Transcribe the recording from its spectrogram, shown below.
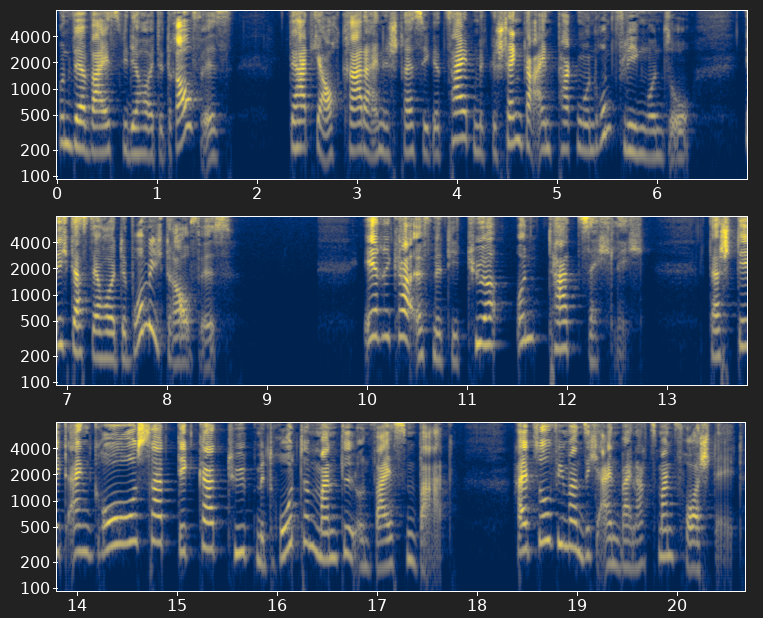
Und wer weiß, wie der heute drauf ist. Der hat ja auch gerade eine stressige Zeit mit Geschenke einpacken und rumfliegen und so. Nicht, dass der heute brummig drauf ist. Erika öffnet die Tür und tatsächlich. Da steht ein großer, dicker Typ mit rotem Mantel und weißem Bart. Halt so, wie man sich einen Weihnachtsmann vorstellt.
